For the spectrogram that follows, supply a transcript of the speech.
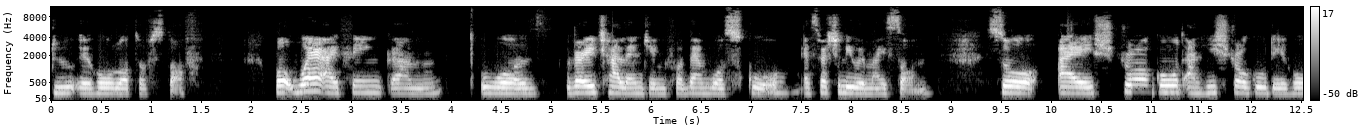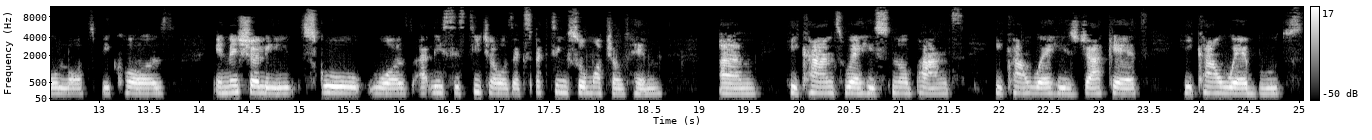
do a whole lot of stuff. But where I think um, was very challenging for them was school, especially with my son. So I struggled and he struggled a whole lot because initially school was at least his teacher was expecting so much of him. Um, he can't wear his snow pants, he can't wear his jacket, he can't wear boots,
